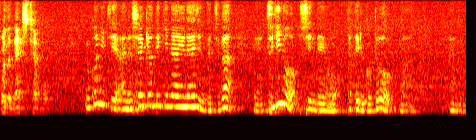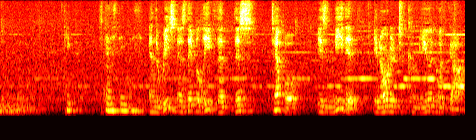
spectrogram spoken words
for the next temple. 今日あの宗教的なユダヤ人たちは、えー次の神殿を建てることを、まあ、あのけ期待しています And the reason is they believe that this temple is needed in order to commune with God.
